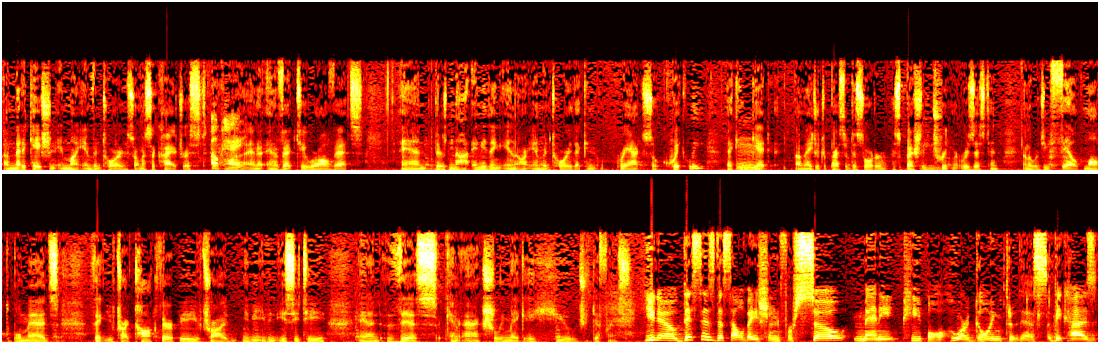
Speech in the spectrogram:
a medication in my inventory, so I'm a psychiatrist. Okay. Uh, and, a, and a vet too. We're all vets and there's not anything in our inventory that can react so quickly, that can mm. get a major depressive disorder, especially mm. treatment resistant. In other words, you failed multiple meds, think you've tried talk therapy, you've tried maybe even ECT, and this can actually make a huge difference. You know, this is the salvation for so many people who are going through this because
